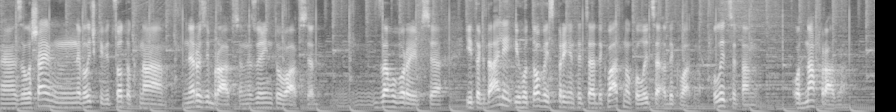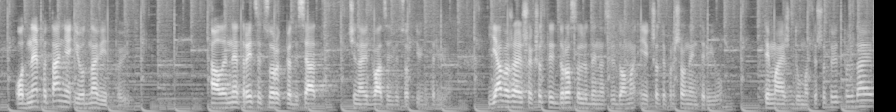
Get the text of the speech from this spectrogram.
Е, Залишаю невеличкий відсоток на не розібрався, не зорієнтувався, заговорився і так далі, і готовий сприйняти це адекватно, коли це адекватно. Коли це там одна фраза, одне питання і одна відповідь. Але не 30, 40, 50 чи навіть 20% інтерв'ю. Я вважаю, що якщо ти доросла людина свідома, і якщо ти прийшов на інтерв'ю, ти маєш думати, що ти відповідаєш.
